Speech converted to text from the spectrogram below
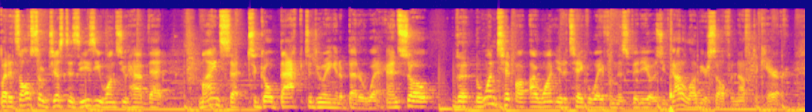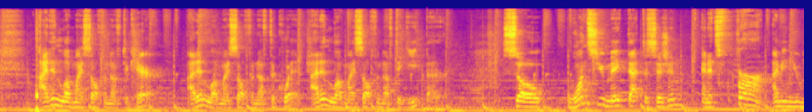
But it's also just as easy once you have that mindset to go back to doing it a better way. And so the, the one tip I want you to take away from this video is you've got to love yourself enough to care. I didn't love myself enough to care. I didn't love myself enough to quit. I didn't love myself enough to eat better. So once you make that decision and it's firm, I mean, you,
